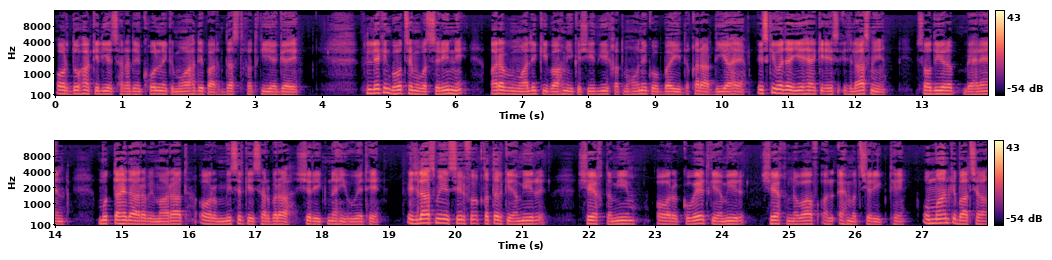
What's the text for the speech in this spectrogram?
اور دوحہ کے لیے سرحدیں کھولنے کے معاہدے پر دستخط کیے گئے۔ لیکن بہت سے مبصرین نے عرب ممالک کی باہمی کشیدگی ختم ہونے کو بعید قرار دیا ہے۔ اس کی وجہ یہ ہے کہ اس اجلاس میں سعودی عرب، بحرین، متحدہ عرب امارات اور مصر کے سربراہ شریک نہیں ہوئے تھے۔ اجلاس میں صرف قطر کے امیر شیخ تمیم اور کویت کے امیر شیخ نواف الاحمد شریک تھے۔ عمان کے بادشاہ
